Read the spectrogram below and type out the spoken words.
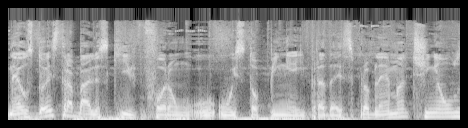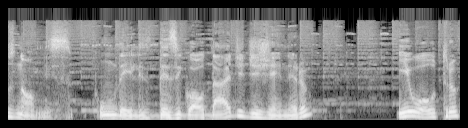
Né, os dois trabalhos que foram o, o estopim aí para dar esse problema tinham os nomes. Um deles, Desigualdade de Gênero, e o outro,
